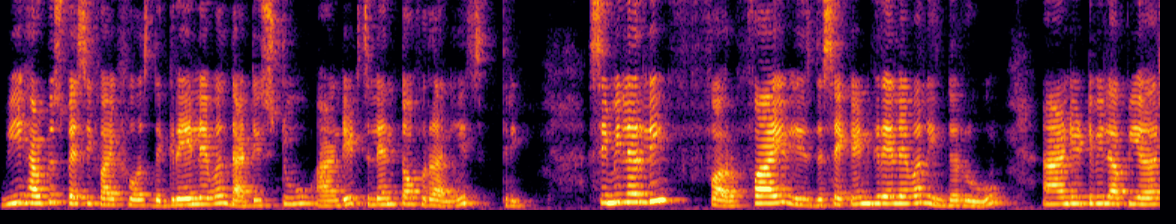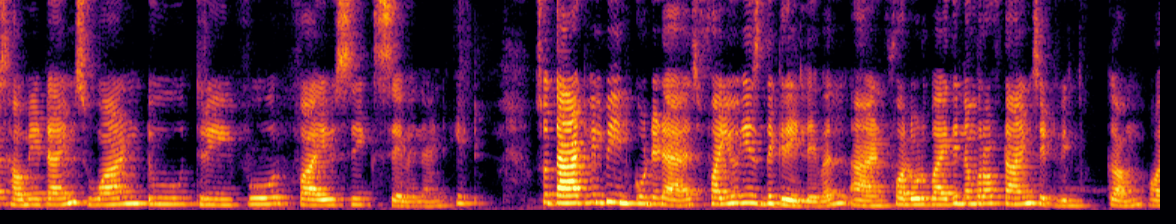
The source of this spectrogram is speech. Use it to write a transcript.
We have to specify first the gray level that is 2 and its length of run is 3. Similarly, for 5 is the second gray level in the row. And it will appears how many times? 1 2 3 4 5 6 7 and 8 so that will be encoded as 5 is the gray level and followed by the number of times it will come or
